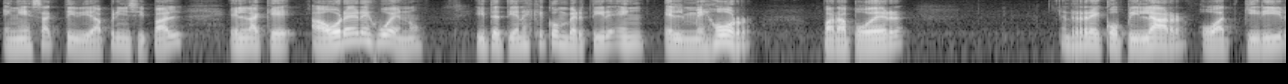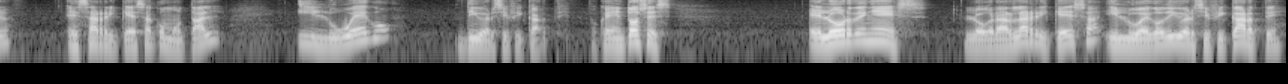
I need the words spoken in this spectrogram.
en esa actividad principal en la que ahora eres bueno y te tienes que convertir en el mejor para poder recopilar o adquirir esa riqueza como tal y luego diversificarte. ¿ok? Entonces, el orden es lograr la riqueza y luego diversificarte.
